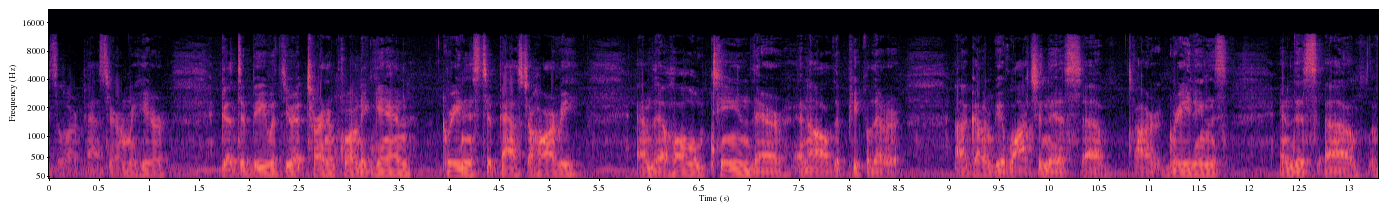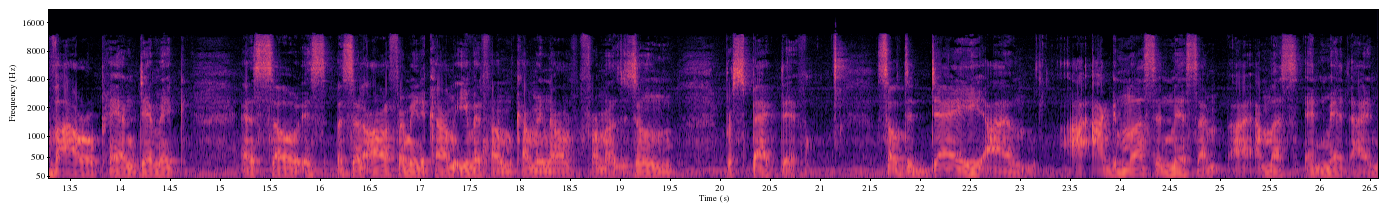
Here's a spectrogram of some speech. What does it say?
Praise the Lord, Pastor Emory here. Good to be with you at Turning Point again. Greetings to Pastor Harvey and the whole team there, and all the people that are uh, going to be watching this. Uh, our greetings in this uh, viral pandemic. And so it's, it's an honor for me to come, even if I'm coming on from a Zoom perspective. So today, um, I, I, must admit, I, I, must admit, I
